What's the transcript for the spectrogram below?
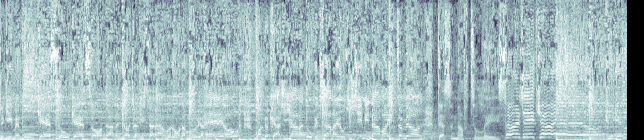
책임의 무게 속에서 나는 여전히 사람으로 남으려 해요. 완벽하지 않아도 괜찮아요. 진심이 남아있다면 That's enough to leave 선을 지켜야 해요. 그게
